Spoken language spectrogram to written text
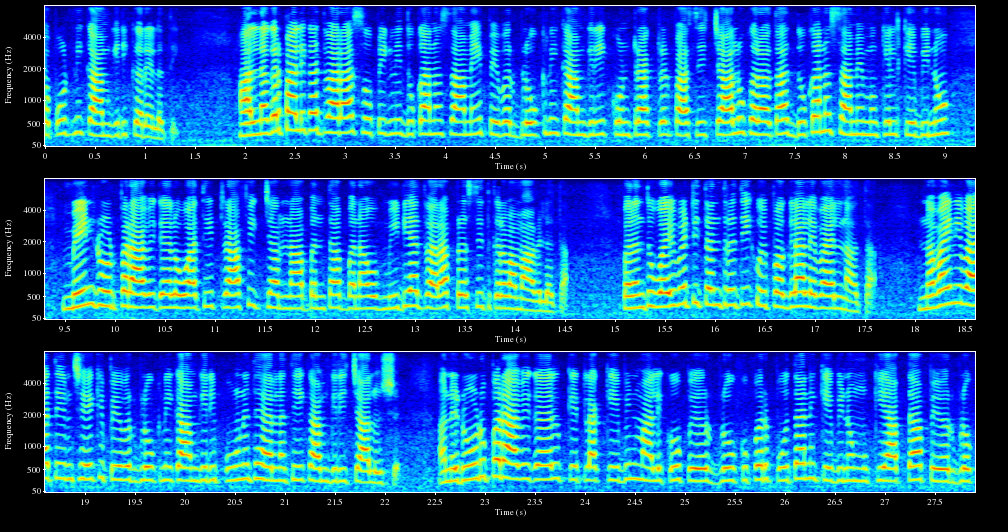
સપોર્ટની કામગીરી કરેલ હતી. હાલ નગરપાલિકા દ્વારા શોપિંગની દુકાનો સામે પેવર બ્લોકની કામગીરી કોન્ટ્રાક્ટર પાસે ચાલુ કરાવતા દુકાનો સામે મૂકેલ કેબિનો મેઇન રોડ પર આવી ગયેલ હોવાથી ટ્રાફિક જામ ના બનતા બનાવો મીડિયા દ્વારા પ્રસિદ્ધ કરવામાં આવેલ હતા. પરંતુ વહીવટી તંત્રથી કોઈ પગલાં લેવાયેલ ન હતા. નવાઈની વાત એમ છે કે પેવર બ્લોકની કામગીરી પૂર્ણ થયેલ નથી, કામગીરી ચાલુ છે. અને રોડ ઉપર આવી ગયેલ કેટલાક કેબિન માલિકો પેવર બ્લોક ઉપર પોતાની કેબિનો મૂકી આપતા પેવર બ્લોક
